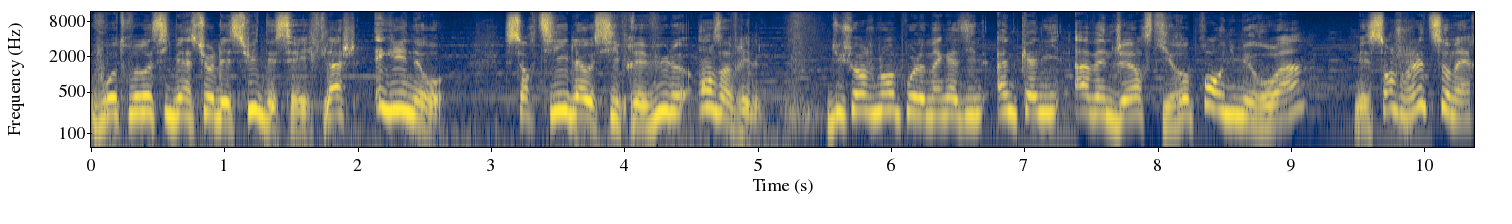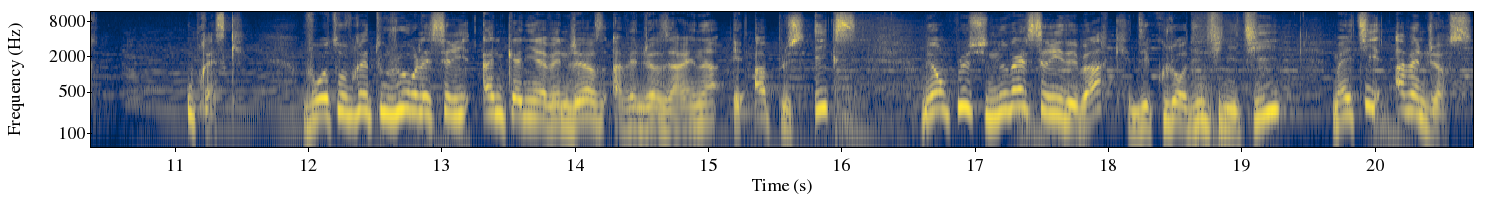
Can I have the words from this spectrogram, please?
Vous retrouverez aussi bien sûr les suites des séries Flash et Green Arrow, sorties là aussi prévues le 11 avril. Du changement pour le magazine Uncanny Avengers qui reprend au numéro 1, mais sans changer de sommaire. Ou presque. Vous retrouverez toujours les séries Uncanny Avengers, Avengers Arena et A X, mais en plus, une nouvelle série débarque, des couleurs d'Infinity, Mighty Avengers.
